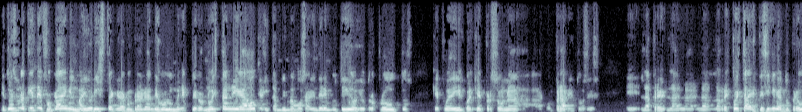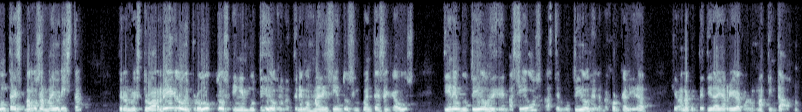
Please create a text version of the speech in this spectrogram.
Entonces, una tienda enfocada en el mayorista que va a comprar grandes volúmenes, pero no está negado que ahí también vamos a vender embutidos y otros productos que puede ir cualquier persona a, comprar. Entonces, eh, la, respuesta específica a tu pregunta es, vamos al mayorista, pero nuestro arreglo de productos en embutidos, donde tenemos más de 150 SKUs, tiene embutidos desde masivos hasta embutidos de la mejor calidad que van a competir ahí arriba con los más pintados. ¿no?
